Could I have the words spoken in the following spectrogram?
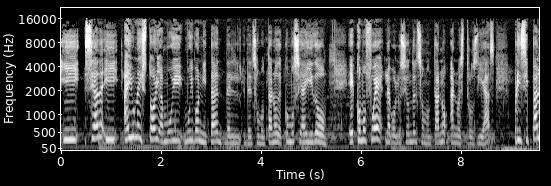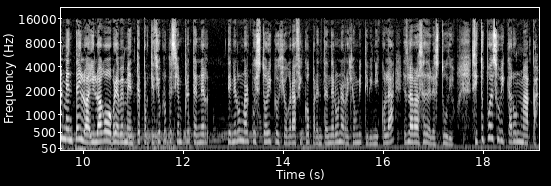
Y, se ha de- y hay una historia muy, muy bonita del, del Somontano de cómo se ha ido, eh, cómo fue la evolución del Somontano a nuestros días. Principalmente, y lo, y lo hago brevemente, porque yo creo que siempre tener tener un marco histórico y geográfico para entender una región vitivinícola es la base del estudio. Si tú puedes ubicar un mapa,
